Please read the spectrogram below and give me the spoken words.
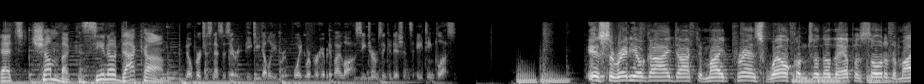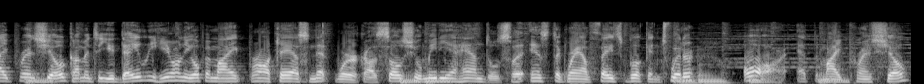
That's chumbacasino.com. No purchase necessary. VGW Group. Void were prohibited by law. See terms and conditions. 18 plus. It's the radio guy, Dr. Mike Prince. Welcome to another episode of the Mike Prince Show, coming to you daily here on the Open Mic Broadcast Network. Our social media handles for Instagram, Facebook, and Twitter are at the Mike Prince Show.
